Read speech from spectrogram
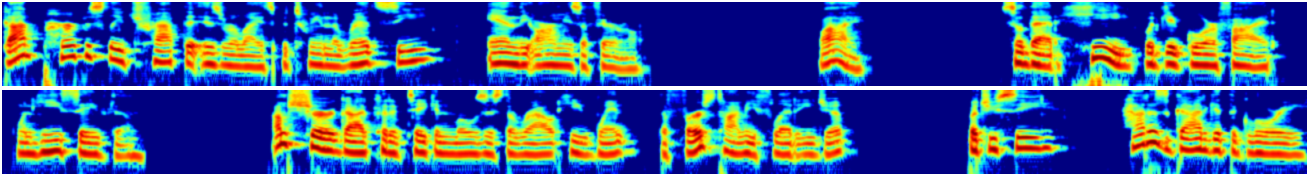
God purposely trapped the Israelites between the Red Sea and the armies of Pharaoh. Why? So that he would get glorified when he saved them. I'm sure God could have taken Moses the route he went the first time he fled Egypt. But you see, how does God get the glory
